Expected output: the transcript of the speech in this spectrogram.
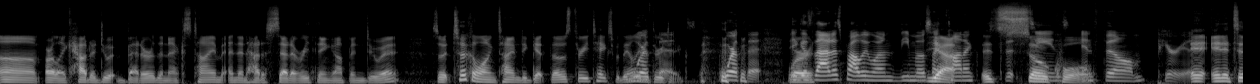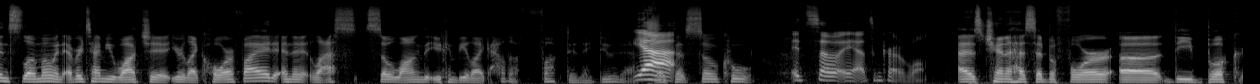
um, or like how to do it better the next time and then how to set everything up and do it. So it took a long time to get those three takes, but they only Worth did three it. takes. Worth it because Worth. that is probably one of the most Yeah, iconic it's f- so scenes cool. in film. Period. and, and it's in slow mo, and every time you watch it, you're like horrified, and then it lasts so long that you can be like, "How the fuck did they do that?" Yeah. like, that's so cool. It's so yeah, it's incredible. As Channa has said before, uh, the book,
